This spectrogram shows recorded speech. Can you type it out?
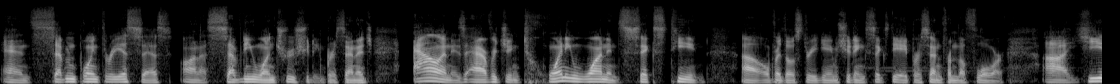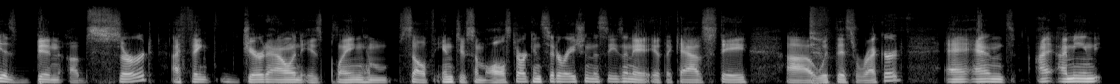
and 7.3 assists on a 71 true shooting percentage. Allen is averaging 21 and 16 uh, over those three games, shooting 68% from the floor. Uh, he has been absurd. I think Jarrett Allen is playing himself into some all star consideration this season if the Cavs stay uh, with this record. And, and I, I mean,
